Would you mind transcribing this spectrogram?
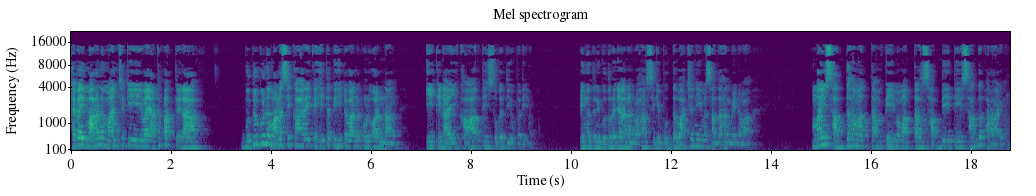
හැබැයි මරණ මංචකේ ඒවා යටපත් වෙලා බුදුගුණ මනසිකාරයක හිත පිහිටවන්න පුළුවන්නන් ඒ කෙනයි කාන්තින් සුගති උපදිනවා. පිංහතුනි බුදුරජාණන් වහන්සේගේ බුද්ධ වචනීම සඳහන් වෙනවා. මයි සද්ධහමත්තම් පේමමත්තන් සබ්බේතයේ සග්ග පරායනු.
